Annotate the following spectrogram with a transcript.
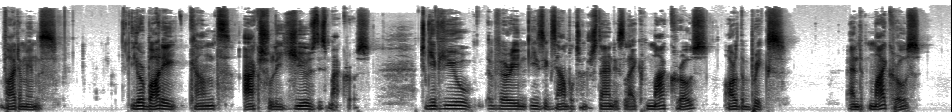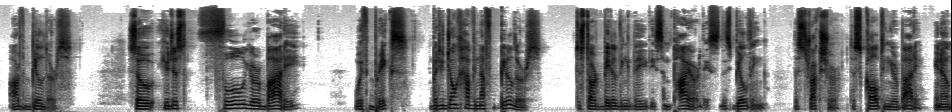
vitamins, your body can't actually use these macros. To give you a very easy example to understand is like macros are the bricks and micros are the builders. So you just fool your body with bricks, but you don't have enough builders to start building the, this empire, this this building, the structure, the sculpting your body. You know,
